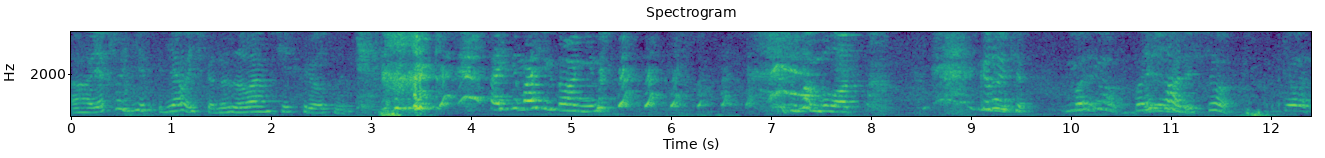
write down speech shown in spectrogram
А, якщо дів- дівчинка, називаємо в честь крьосної. А если мальчик, то Амин. Жамбулат. Короче, Ну По- все. порешали, все. Все.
